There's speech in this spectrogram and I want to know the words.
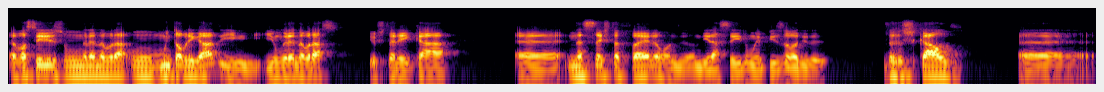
A vocês um grande abraço, um, muito obrigado e, e um grande abraço eu estarei cá uh, na sexta-feira, onde, onde irá sair um episódio de, de rescaldo uh,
